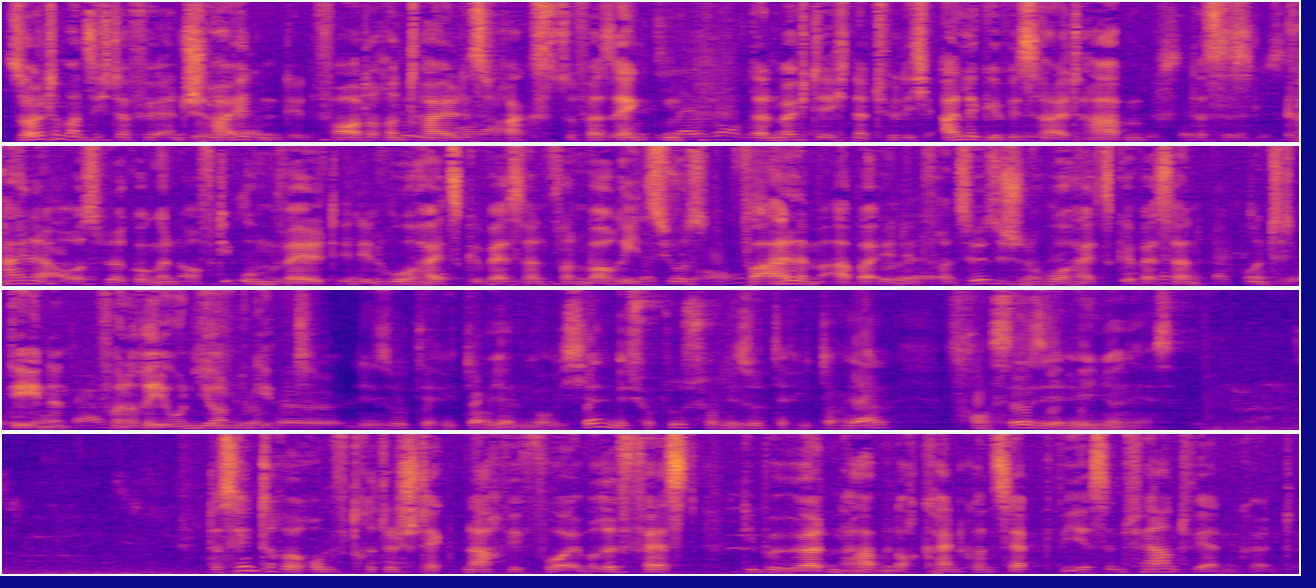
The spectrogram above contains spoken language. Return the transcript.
Sollte man sich dafür entscheiden, den vorderen Teil des Wracks zu versenken, dann möchte ich natürlich alle Gewissheit haben, dass es keine Auswirkungen auf die Umwelt in den Hoheitsgewässern von Mauritius, vor allem aber in den französischen Hoheitsgewässern und denen von Réunion gibt. Das hintere Rumpfdrittel steckt nach wie vor im Riff fest. Die Behörden haben noch kein Konzept, wie es entfernt werden könnte.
